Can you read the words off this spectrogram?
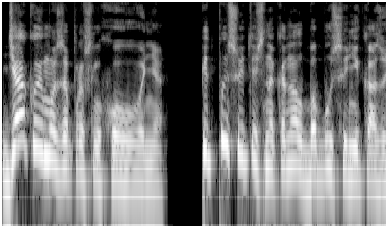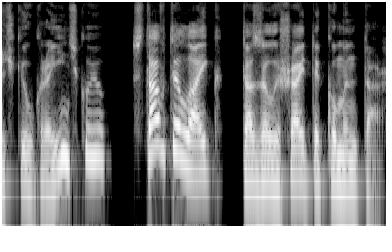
Дякуємо за прослуховування. Підписуйтесь на канал Бабусині Казочки Українською, ставте лайк та залишайте коментар.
